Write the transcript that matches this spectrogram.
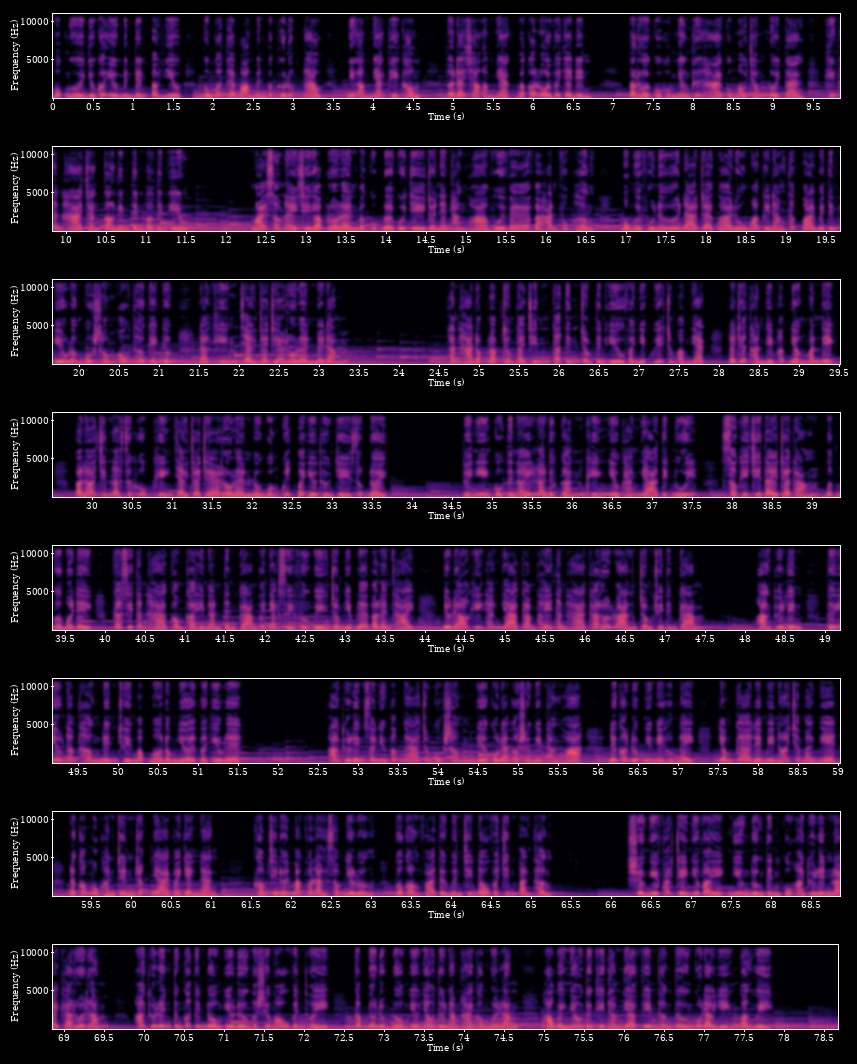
Một người dù có yêu mình đến bao nhiêu cũng có thể bỏ mình bất cứ lúc nào, nhưng âm nhạc thì không. Tôi đã chọn âm nhạc và có lỗi với gia đình. Và rồi cuộc hôn nhân thứ hai cũng mau chóng lụi tàn, khiến Thanh Hà chẳng còn niềm tin vào tình yêu. Mãi sau này chị gặp Roland và cuộc đời của chị trở nên thăng hoa, vui vẻ và hạnh phúc hơn. Một người phụ nữ đã trải qua đủ mọi cây đắng thất bại về tình yêu lẫn cuộc sống ấu thơ cây cực đã khiến chàng trai trẻ Roland mê đắm. Thanh Hà độc lập trong tài chính, cá tính trong tình yêu và nhiệt huyết trong âm nhạc đã trở thành điểm hấp dẫn mạnh liệt. Và đó chính là sức hút khiến chàng trai trẻ Roland luôn quấn quýt và yêu thương chị suốt đời. Tuy nhiên, cuộc tình ấy là đứt gánh khiến nhiều khán giả tiếc nuối. Sau khi chia tay trai thẳng, bất ngờ mới đây, ca sĩ Thanh Hà công khai hình ảnh tình cảm với nhạc sĩ Phương Uyên trong dịp lễ Valentine. Điều đó khiến khán giả cảm thấy Thanh Hà khá rối loạn trong chuyện tình cảm. Hoàng Thùy Linh, từ yêu nam thần đến chuyện mập mờ đồng giới với Gil Lê. Hoàng Thùy Linh sau những vấp ngã trong cuộc sống, giờ cô đã có sự nghiệp thăng hoa. Để có được như ngày hôm nay, giọng ca để Mỹ nói cho mà nghe đã có một hành trình rất dài và gian nan. Không chỉ đối mặt với làn sóng dư luận, cô còn phải tự mình chiến đấu với chính bản thân. Sự nghiệp phát triển như vậy, nhưng đường tình của Hoàng Thùy Linh lại khá rối rắm. Hoàng Thùy Linh từng có tin đồn yêu đương với siêu mẫu Vĩnh Thụy. Cặp đôi được đồn yêu nhau từ năm 2015. Họ quen nhau từ khi tham gia phim Thần tượng của đạo diễn Quang Huy.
